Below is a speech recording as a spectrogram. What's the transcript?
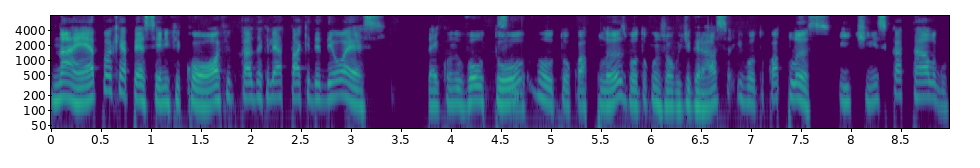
Na época que a PSN ficou off por causa daquele ataque de DOS. Daí quando voltou, Sim. voltou com a Plus, voltou com os jogos de graça e voltou com a Plus. E tinha esse catálogo.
